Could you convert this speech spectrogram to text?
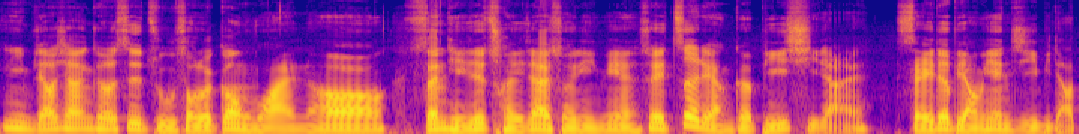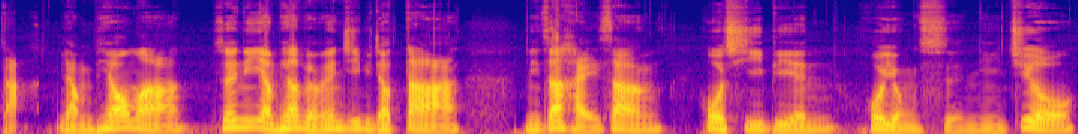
你比较像一颗是煮熟的贡丸，然后身体是垂在水里面，所以这两个比起来，谁的表面积比较大？养漂嘛，所以你养漂表面积比较大，你在海上或溪边或泳池，你就。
